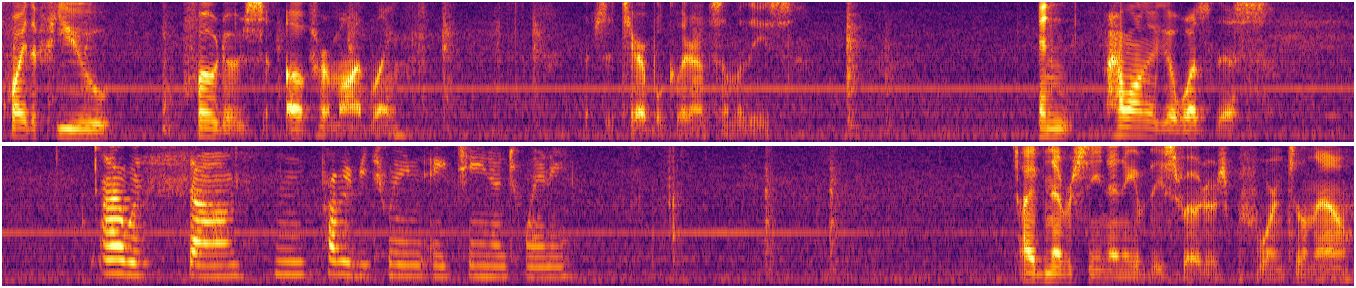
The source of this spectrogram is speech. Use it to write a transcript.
quite a few photos of her modeling. There's a terrible glare on some of these. And how long ago was this? I was um, probably between 18 and 20. I've never seen any of these photos before until now.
